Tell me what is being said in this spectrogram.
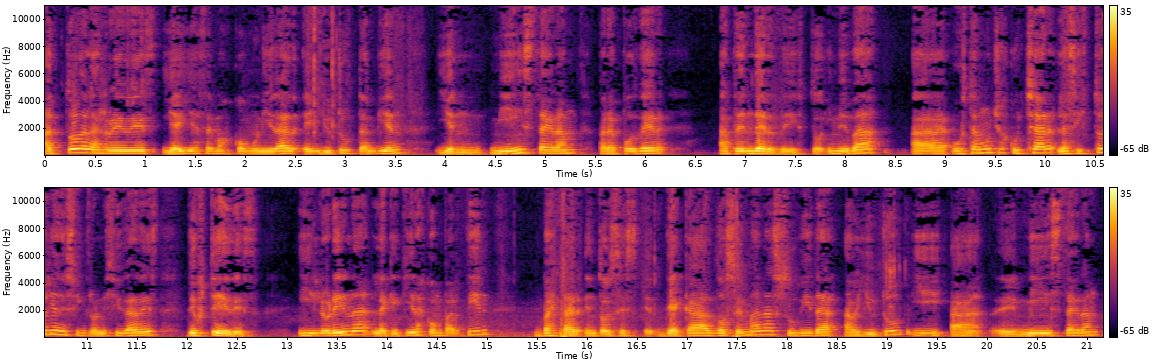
a todas las redes, y ahí hacemos comunidad en YouTube también y en mi Instagram para poder aprender de esto. Y me va a gustar mucho escuchar las historias de sincronicidades de ustedes y Lorena, la que quieras compartir, va a estar entonces eh, de acá a dos semanas subida a YouTube y a eh, mi Instagram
